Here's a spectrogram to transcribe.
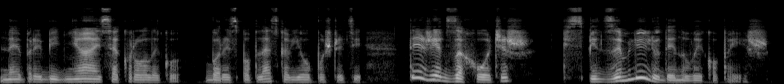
Не прибідняйся, кролику, Борис поплескав його по щиці. Ти ж, як захочеш, з-під землі людину викопаєш.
